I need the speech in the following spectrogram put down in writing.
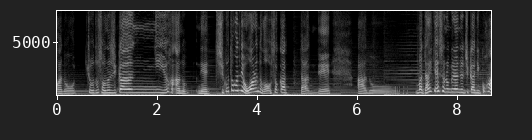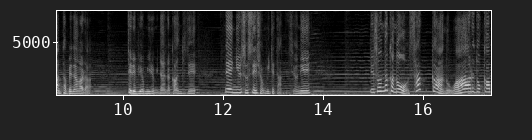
あの、ちょうどその時間に、あのね、仕事がね、終わるのが遅かったんで、あのまあ大体そのぐらいの時間にご飯食べながらテレビを見るみたいな感じで、で、ニュースステーション見てたんですよね。で、その中のサッカーのワールドカッ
